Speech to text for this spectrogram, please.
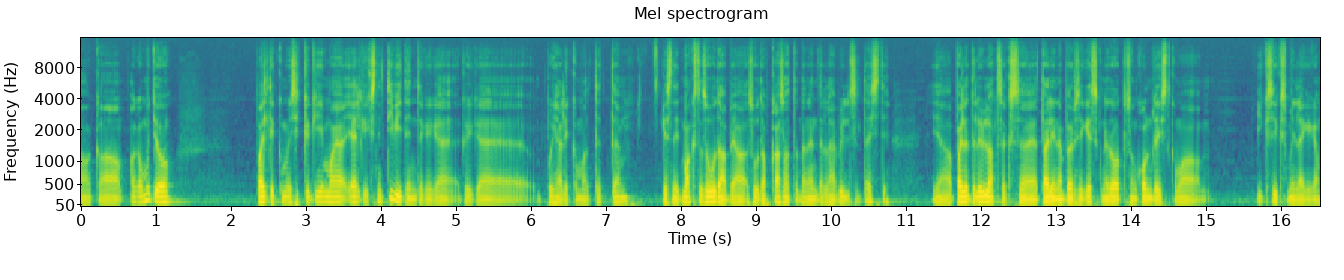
aga, aga muidu Baltikumis ikkagi ma jälgiks neid dividende kõige, kõige põhjalikumalt, et ähm, kes neid maksta suudab ja suudab kasvatada, nendel läheb üldiselt hästi. ja paljudele üllatuseks Tallinna börsi keskmine tootlus on kolmteist koma XX millegiga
